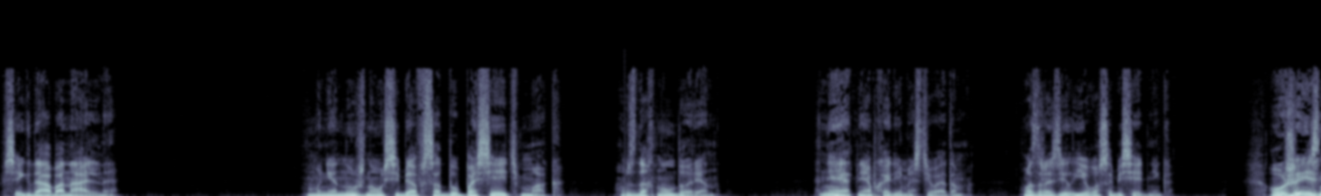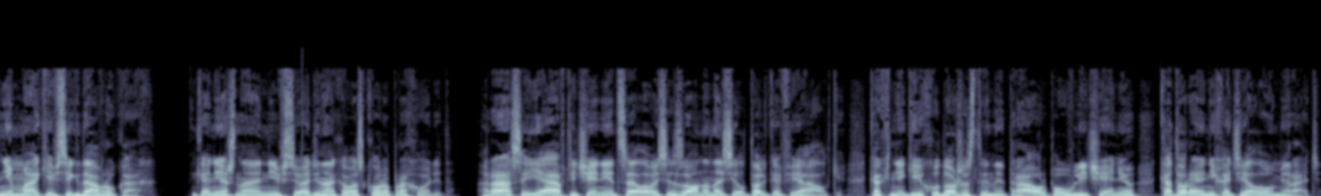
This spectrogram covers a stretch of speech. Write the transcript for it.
всегда банальны. «Мне нужно у себя в саду посеять мак», — вздохнул Дориан. «Нет необходимости в этом», — возразил его собеседник. «У жизни маки всегда в руках. Конечно, не все одинаково скоро проходит. Раз и я в течение целого сезона носил только фиалки, как некий художественный траур по увлечению, которое не хотело умирать.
